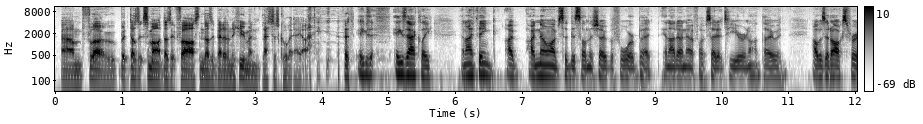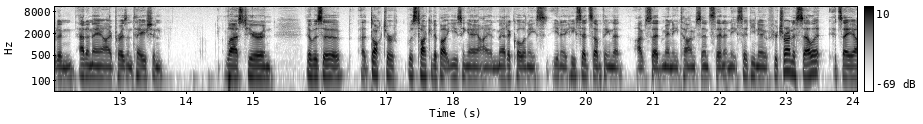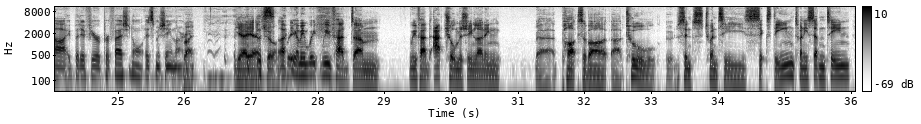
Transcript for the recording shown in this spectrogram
um, flow, but does it smart, does it fast, and does it better than a human? Let's just call it AI. exactly. And I think I I know I've said this on the show before, but and I don't know if I've said it to you or not though. And I was at Oxford and at an AI presentation last year, and there was a, a doctor was talking about using AI in medical, and he's you know he said something that I've said many times since then, and he said you know if you're trying to sell it, it's AI, but if you're a professional, it's machine learning. Right. Yeah, yeah, sure. so, I mean, we, we've had um, we've had actual machine learning uh, parts of our uh, tool since 2016, 2017.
